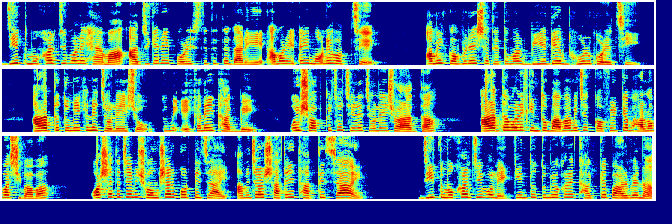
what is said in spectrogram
জিৎ মুখার্জি বলে হ্যাঁ মা, আজকের এই পরিস্থিতিতে দাঁড়িয়ে আমার এটাই মনে হচ্ছে। আমি কবিরের সাথে তোমার বিয়ে দিয়ে ভুল করেছি। আরাধ্যা, তুমি এখানে চলে এসো, তুমি এখানেই থাকবে। ওই সব কিছু ছেড়ে চলে এসো আরাধ্যা। আরাধ্যা বলে, কিন্তু বাবা, আমি যে কফিরকে ভালোবাসি, বাবা ওর সাথে যে আমি সংসার করতে চাই, আমি যে ওর সাথেই থাকতে চাই। জিৎ মুখার্জি বলে, কিন্তু তুমি ওখানে থাকতে পারবে না।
